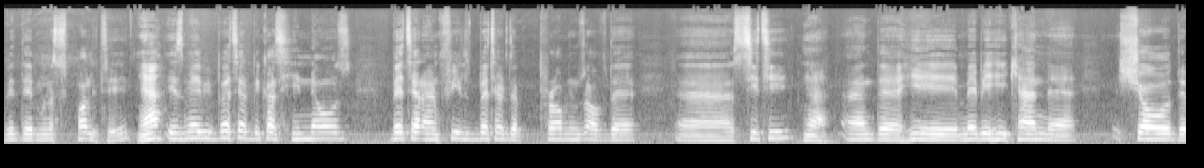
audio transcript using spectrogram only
with the municipality Yeah. is maybe better because he knows better and feels better the problems of the city, Yeah. and uh, he maybe he can uh, show the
